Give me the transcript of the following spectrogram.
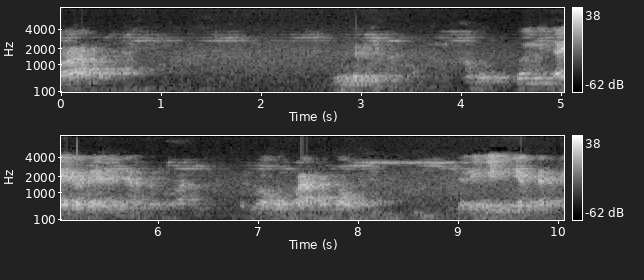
ว่าหรือจะเขาบอกเมื่อใจเราได้เนี่ยเป็นว่าเป็นว่าองปากของเราจะได้ยินเสียงชัดเจ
